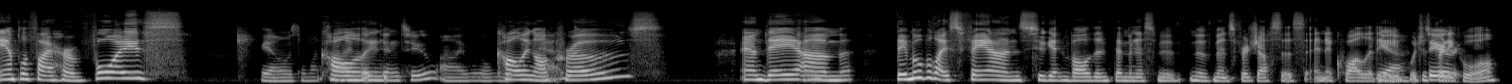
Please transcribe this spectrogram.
Amplify Her Voice, Yeah, it was the one I Calling- looked into. I will Calling All at. Crows, and they um they mobilize fans to get involved in feminist move- movements for justice and equality, Yeah, which is pretty cool.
